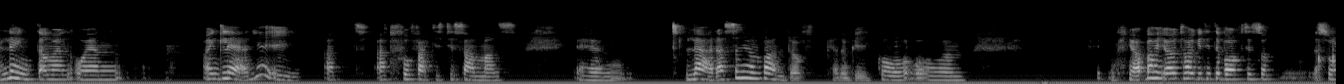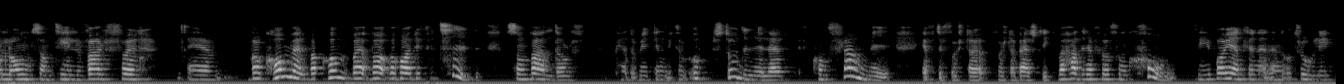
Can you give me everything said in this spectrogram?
en längtan och en, och en, och en glädje i att, att få faktiskt tillsammans eh, lära sig om Waldorfpedagogik och, och jag, jag har tagit det tillbaka till så, så långt som till varför, eh, vad kommer, vad, kom, vad, vad, var det för tid som Waldorfpedagogiken liksom uppstod i eller kom fram i efter första, första världskriget? Vad hade den för funktion? Det var egentligen en, en otroligt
